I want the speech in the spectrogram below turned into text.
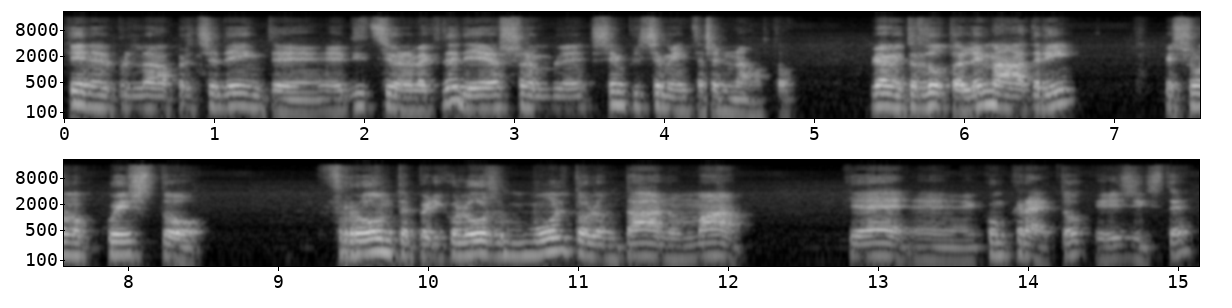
che nella precedente edizione del vecchio è semplicemente accennato abbiamo introdotto le madri, che sono questo fronte pericoloso molto lontano, ma che è eh, concreto, che esiste,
